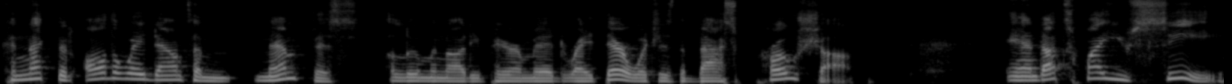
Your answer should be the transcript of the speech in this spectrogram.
connected all the way down to Memphis Illuminati Pyramid right there, which is the Bass Pro Shop. And that's why you see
